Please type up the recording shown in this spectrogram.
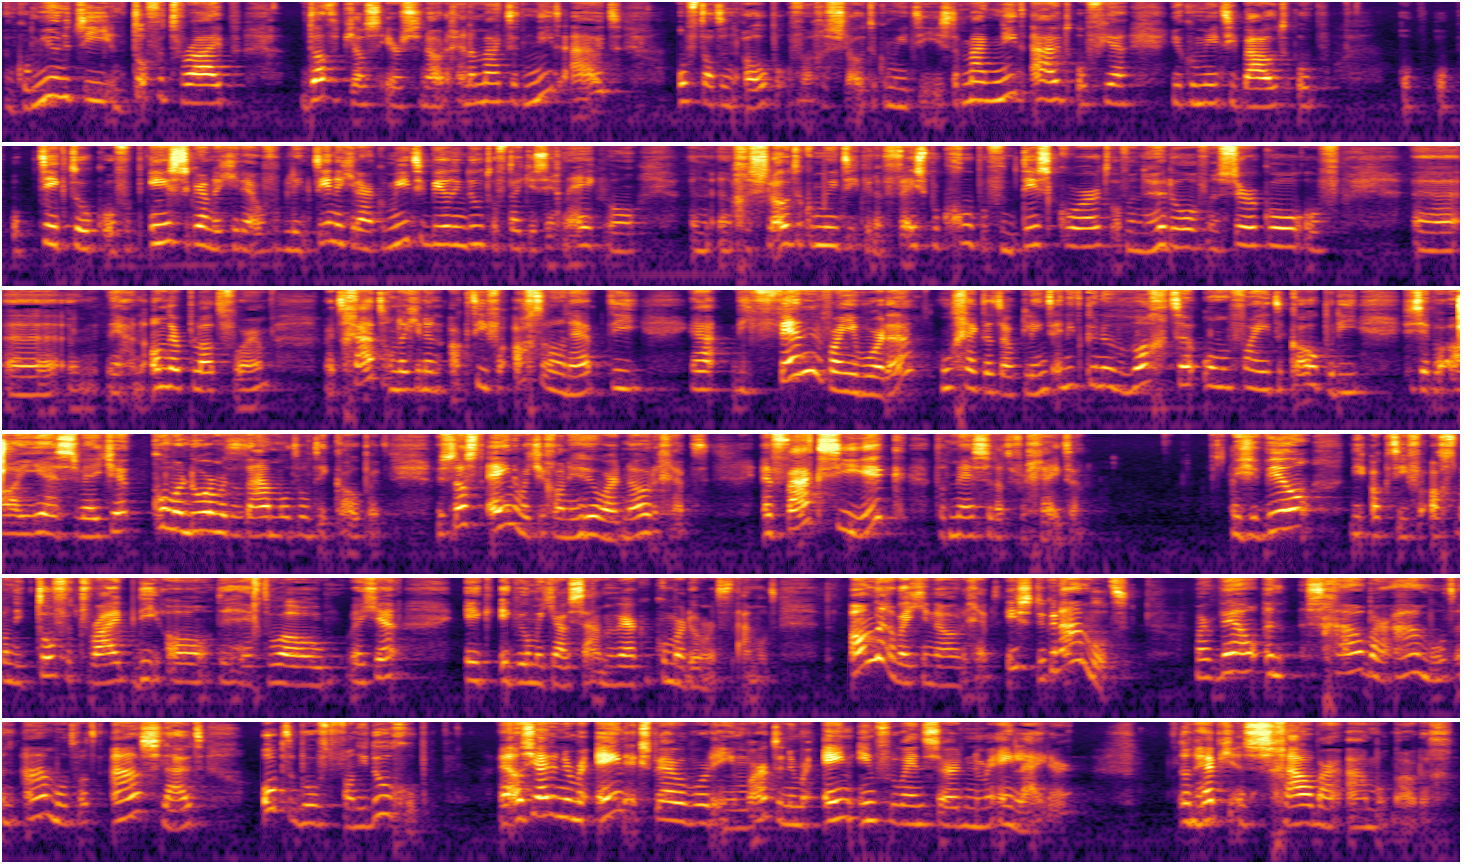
een community, een toffe tribe, dat heb je als eerste nodig. En dan maakt het niet uit of dat een open of een gesloten community is. Dat maakt niet uit of je je community bouwt op op, op, op TikTok of op Instagram, dat je daar, of op LinkedIn, dat je daar een community building doet. Of dat je zegt, nee, ik wil een, een gesloten community, ik wil een Facebookgroep of een Discord of een Huddle of een Circle of uh, uh, een, ja, een ander platform. Maar het gaat erom dat je een actieve achterban hebt die, ja, die fan van je worden, hoe gek dat ook klinkt, en niet kunnen wachten om van je te kopen. Die, die zeggen, oh yes, weet je, kom maar door met het aanbod, want ik koop het. Dus dat is het ene wat je gewoon heel hard nodig hebt. En vaak zie ik dat mensen dat vergeten. Dus je wil die actieve achterban, die toffe tribe, die al zegt: wow, weet je, ik, ik wil met jou samenwerken, kom maar door met het aanbod. Het andere wat je nodig hebt, is natuurlijk een aanbod. Maar wel een schaalbaar aanbod, een aanbod wat aansluit op de behoeften van die doelgroep. Als jij de nummer 1 expert wil worden in je markt, de nummer 1 influencer, de nummer 1 leider, dan heb je een schaalbaar aanbod nodig.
